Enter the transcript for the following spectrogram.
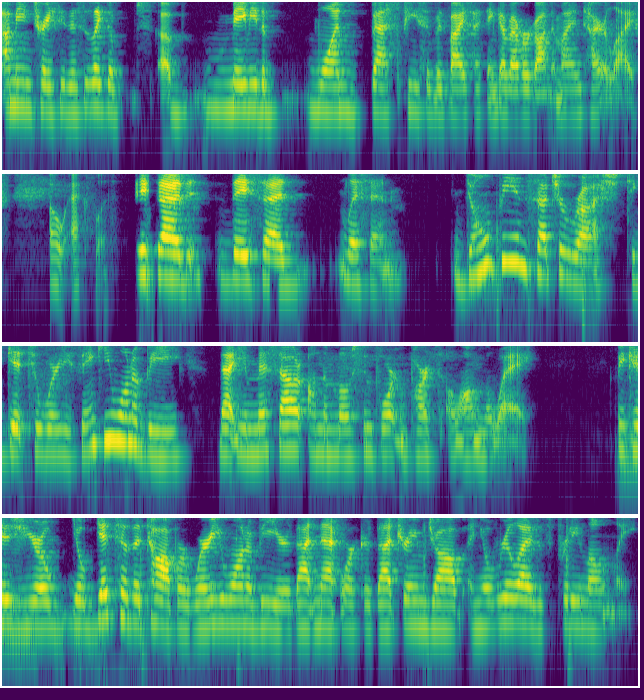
i mean tracy this is like the uh, maybe the one best piece of advice I think I've ever gotten in my entire life. Oh, excellent. They said they said, "Listen, don't be in such a rush to get to where you think you want to be that you miss out on the most important parts along the way." Because mm. you'll you'll get to the top or where you want to be or that network or that dream job and you'll realize it's pretty lonely.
